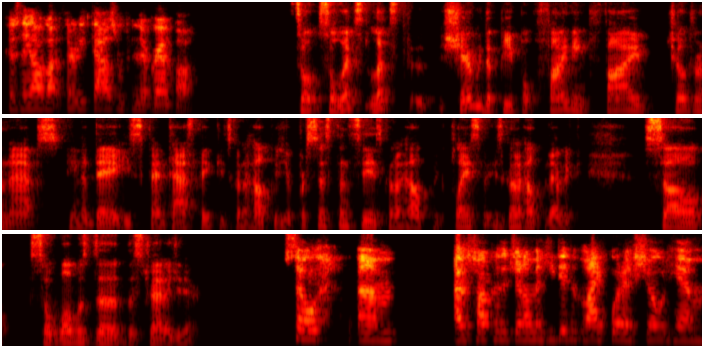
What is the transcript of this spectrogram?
because they all got 30,000 from their grandpa. So so let's let's share with the people. Finding five children apps in a day is fantastic. It's going to help with your persistency. It's going to help with placement. It's going to help with everything. So so what was the the strategy there? So um, I was talking to the gentleman. He didn't like what I showed him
